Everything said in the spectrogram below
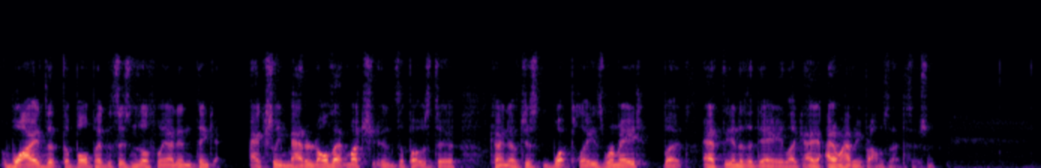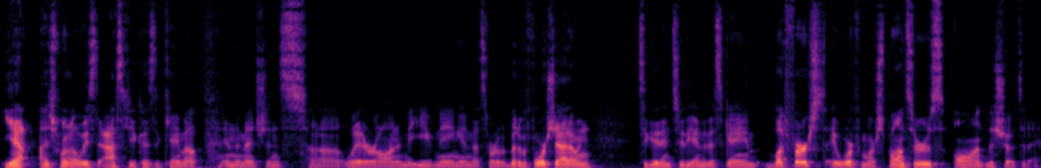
why that the bullpen decisions ultimately I didn't think actually mattered all that much as opposed to kind of just what plays were made. But at the end of the day, like I, I don't have any problems with that decision. Yeah, I just want to at least ask you because it came up in the mentions uh, later on in the evening, and that's sort of a bit of a foreshadowing to get into the end of this game. But first, a word from our sponsors on the show today.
